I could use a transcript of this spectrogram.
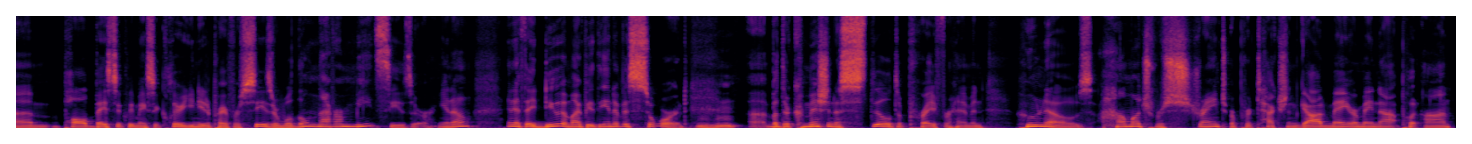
um, Paul basically makes it clear you need to pray for Caesar. Well, they'll never meet Caesar, you know? And if they do, it might be at the end of his sword. Uh, but their commission is still to pray for him. And who knows how much restraint or protection God may or may not put on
